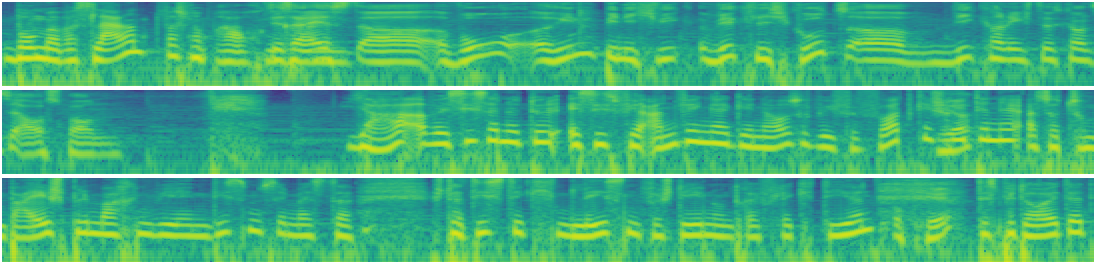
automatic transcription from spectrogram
wo man was lernt, was man brauchen Das kann. heißt, äh, worin bin ich wi- wirklich gut? Äh, wie kann ich das Ganze ausbauen? Ja, aber es ist ja natürlich, es ist für Anfänger genauso wie für Fortgeschrittene. Also zum Beispiel machen wir in diesem Semester Statistiken lesen, verstehen und reflektieren. Okay. Das bedeutet,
